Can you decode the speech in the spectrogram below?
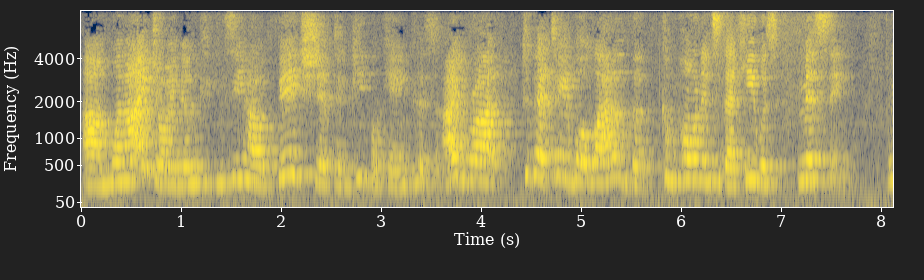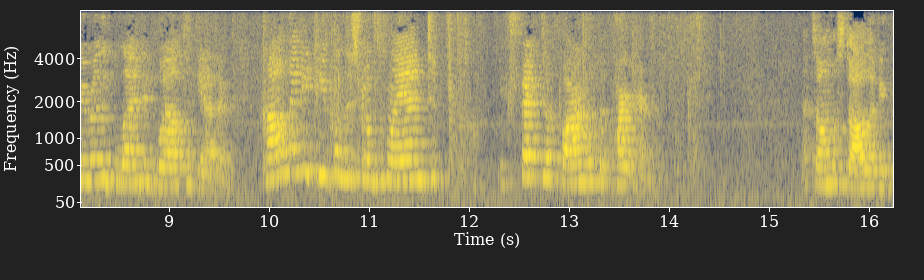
Um, when I joined him, you can see how a big shift in people came because I brought to that table a lot of the components that he was missing. We really blended well together. How many people in this room plan to expect to farm with a partner? That's almost all of you.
